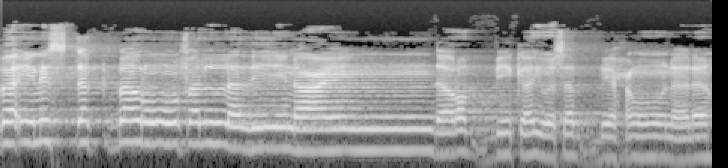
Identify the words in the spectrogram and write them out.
فإن استكبروا فالذين عند ربك يسبحون له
